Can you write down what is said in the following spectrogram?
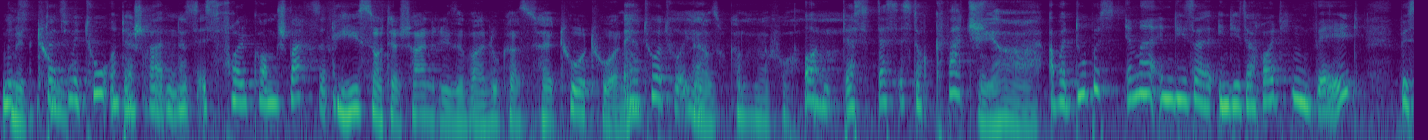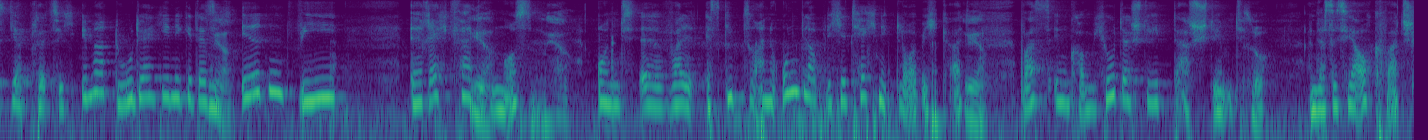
mit, Mit Tu. das mit Tu unterschreiben? Das ist vollkommen Schwachsinn. wie hieß noch der Scheinriese bei Lukas? Herr Turtur, ne? Herr Turtur, ja. Ja, so kommt mir vor. Und das, das ist doch Quatsch. Ja. Aber du bist immer in dieser, in dieser heutigen Welt, bist ja plötzlich immer du derjenige, der sich Ja. irgendwie äh, rechtfertigen Ja. muss. Ja. Und äh, weil es gibt so eine unglaubliche Technikgläubigkeit. Ja. Was im Computer steht, das stimmt. So. Und das ist ja auch Quatsch.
